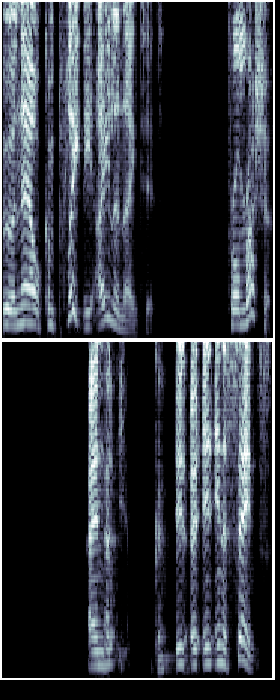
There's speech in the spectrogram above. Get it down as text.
who are now completely alienated from Russia. And, and okay. in, in, in, a sense,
